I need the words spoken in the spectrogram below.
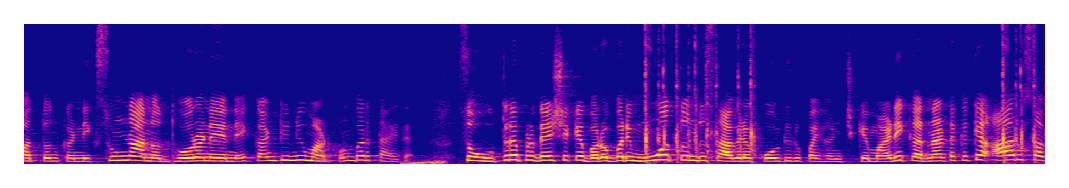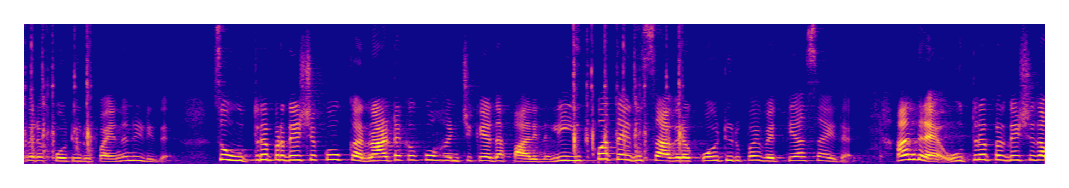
ಮತ್ತೊಂದು ಕಣ್ಣಿಗೆ ಸುಣ್ಣ ಅನ್ನೋ ಧೋರಣೆಯನ್ನೇ ಕಂಟಿನ್ಯೂ ಮಾಡ್ಕೊಂಡು ಬರ್ತಾ ಇದೆ. ಸೊ ಉತ್ತರ ಪ್ರದೇಶಕ್ಕೆ ಬರೋಬ್ಬರಿ ಮೂವತ್ತೊಂದು ಸಾವಿರ ಕೋಟಿ ರೂಪಾಯಿ ಹಂಚಿಕೆ ಮಾಡಿ ಕರ್ನಾಟಕಕ್ಕೆ ಆರು ಸಾವಿರ ಕೋಟಿ ರೂಪಾಯಿನ ನೀಡಿದೆ. ಸೊ ಉತ್ತರ ಪ್ರದೇಶಕ್ಕೂ ಕರ್ನಾಟಕಕ್ಕೂ ಹಂಚಿಕೆಯಾದ ಪಾಲಿನಲ್ಲಿ ಇಪ್ಪತ್ತೈದು ಸಾವಿರ ಕೋಟಿ ರೂಪಾಯಿ ವ್ಯತ್ಯಾಸ ಇದೆ. ಅಂದ್ರೆ ಉತ್ತರ ಪ್ರದೇಶದ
